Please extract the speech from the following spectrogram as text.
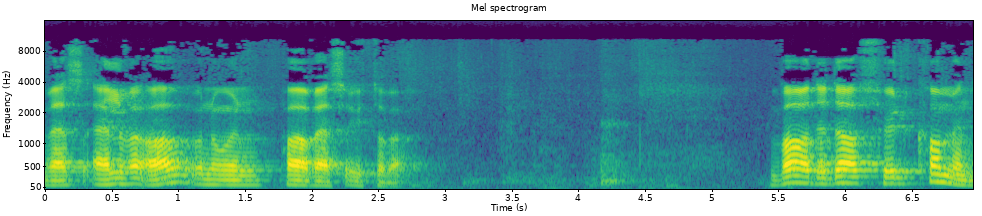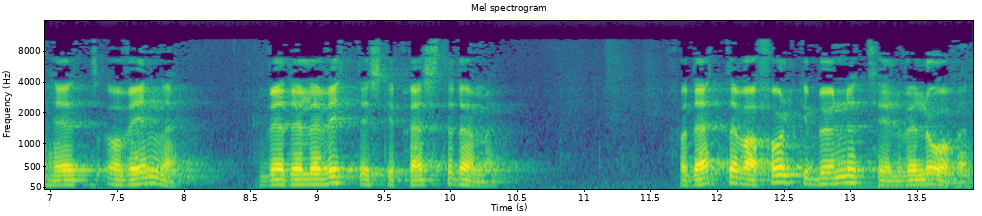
vers 11 av og noen par vers utover. Var det da fullkommenhet å vinne ved det levittiske prestedømmet? For dette var folket bundet til ved loven.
